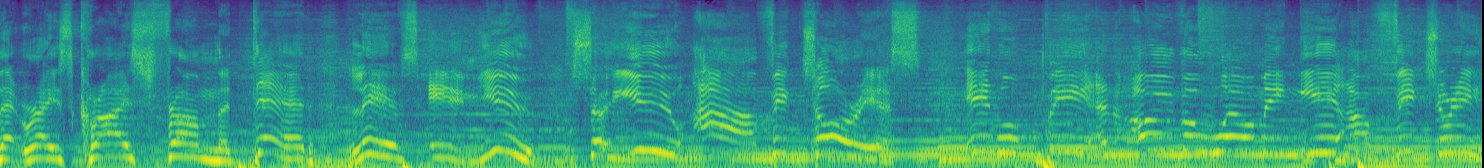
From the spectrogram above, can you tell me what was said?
that raised Christ from the dead lives in you. So you are victorious. It will be an overwhelming year of victory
